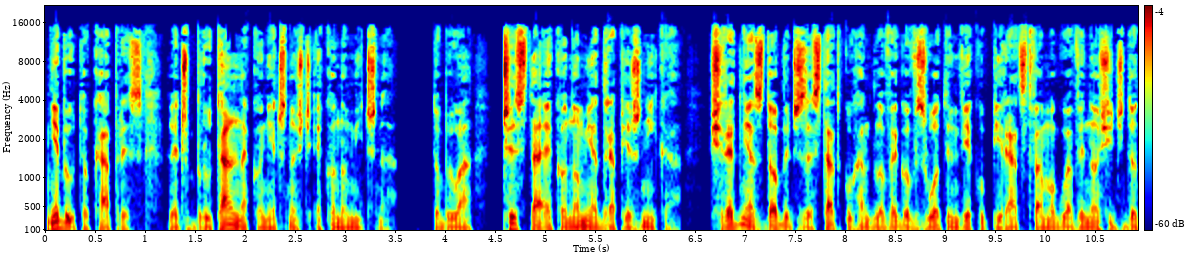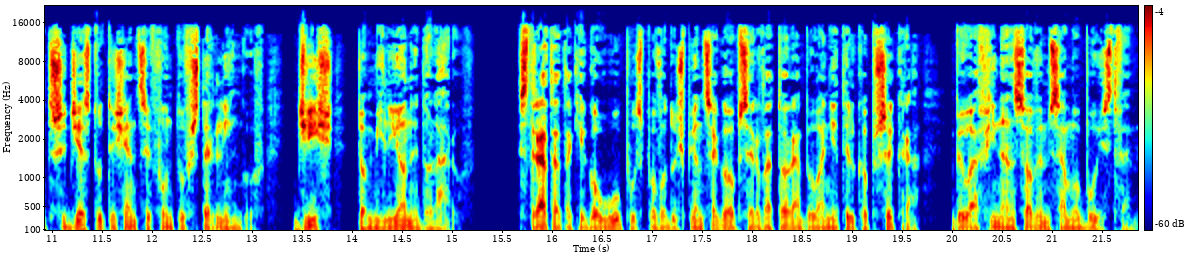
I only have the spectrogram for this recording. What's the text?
Nie był to kaprys, lecz brutalna konieczność ekonomiczna. To była czysta ekonomia drapieżnika. Średnia zdobycz ze statku handlowego w złotym wieku piractwa mogła wynosić do 30 tysięcy funtów szterlingów. Dziś to miliony dolarów. Strata takiego łupu z powodu śpiącego obserwatora była nie tylko przykra, była finansowym samobójstwem.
